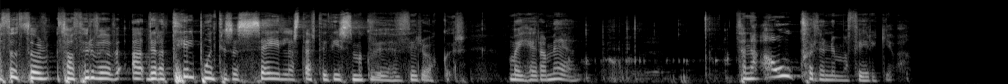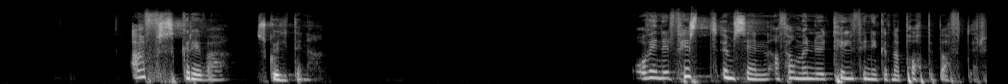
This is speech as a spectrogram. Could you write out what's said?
að þá þurfum við að vera tilbúin til þess að seilast eftir því sem að Guð hefur fyrir okkur. Má ég heyra með hann? Þannig ákverðunum að fyrirgefa. Afskrifa skuldina. Og vinni fyrst um sinn að þá munu tilfinningarna poppa upp aftur.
